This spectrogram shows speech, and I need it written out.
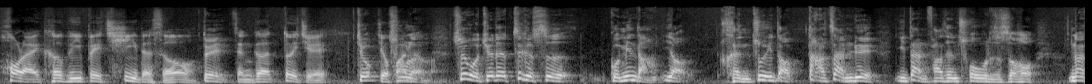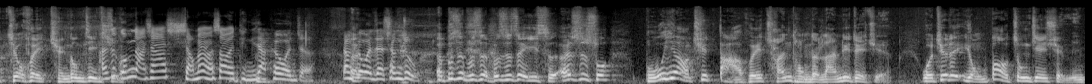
后来科比被气的时候，对整个对决就就出了嘛。所以我觉得这个是国民党要很注意到大战略，一旦发生错误的时候，那就会全功尽弃。还是国民党现在想办法稍微挺一下柯文哲，让柯文哲撑住？呃，不是不是不是这意思，而是说不要去打回传统的蓝绿对决。我觉得拥抱中间选民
